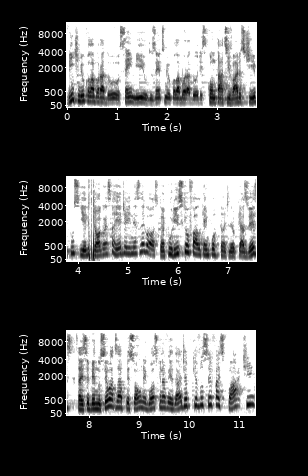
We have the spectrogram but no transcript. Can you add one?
20 mil colaboradores, 100 mil, 200 mil colaboradores, contatos de vários tipos, e eles jogam essa rede aí nesse negócio. Então é por isso que eu falo que é importante, né? Porque às vezes você tá recebendo no seu WhatsApp pessoal um negócio que na verdade é porque você faz parte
